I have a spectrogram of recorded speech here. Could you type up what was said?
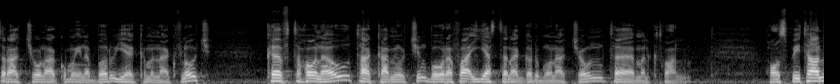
ስራቸውን አቁመው የነበሩ የህክምና ክፍሎች ክፍት ሆነው ታካሚዎችን በወረፋ እያስተናገዱ መሆናቸውን ተመልክቷል። ሆስፒታሉ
